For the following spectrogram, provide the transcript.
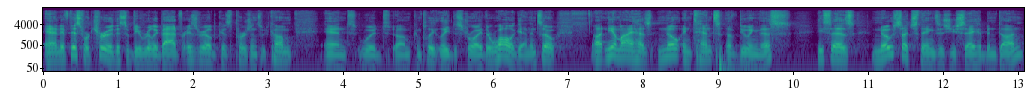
And if this were true, this would be really bad for Israel because the Persians would come and would um, completely destroy their wall again. And so uh, Nehemiah has no intent of doing this. He says, No such things as you say have been done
